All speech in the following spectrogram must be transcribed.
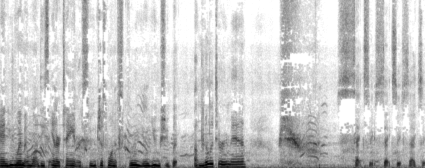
And you women want these entertainers who just want to screw you and use you. But a military man, whew, sexy, sexy, sexy.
